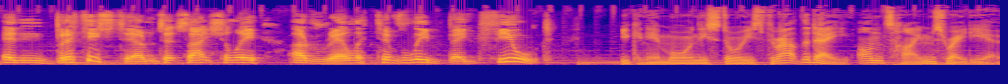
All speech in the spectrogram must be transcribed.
in British terms, it's actually a relatively big field. You can hear more on these stories throughout the day on Times Radio.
